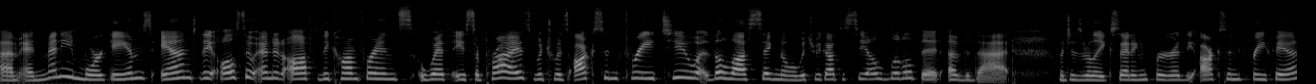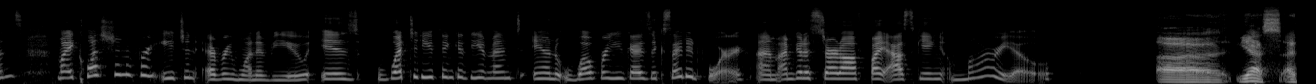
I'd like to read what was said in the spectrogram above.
um, and many more games. And they also ended off the conference with a surprise, which was Oxenfree 2: The Lost Signal, which we got to see a little bit of that. Which is really exciting for the Oxenfree fans. My question for each and every one of you is what did you think of the event and what were you guys excited for? Um, I'm going to start off by asking Mario. Uh, yes, I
